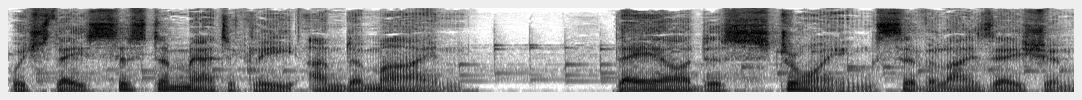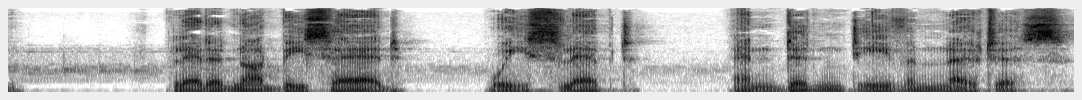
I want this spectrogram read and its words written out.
which they systematically undermine. They are destroying civilization. Let it not be said, we slept and didn't even notice.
